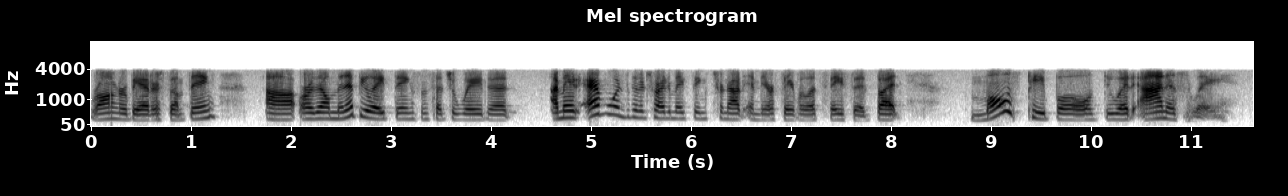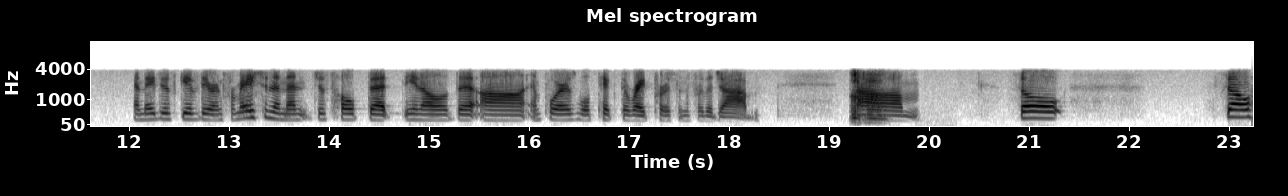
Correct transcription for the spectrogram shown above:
wrong or bad or something, uh, or they'll manipulate things in such a way that I mean, everyone's going to try to make things turn out in their favor. Let's face it, but most people do it honestly, and they just give their information and then just hope that you know the uh, employers will pick the right person for the job. Mhm. Um, so, so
